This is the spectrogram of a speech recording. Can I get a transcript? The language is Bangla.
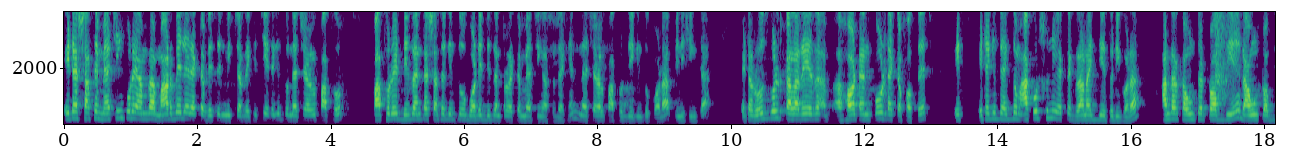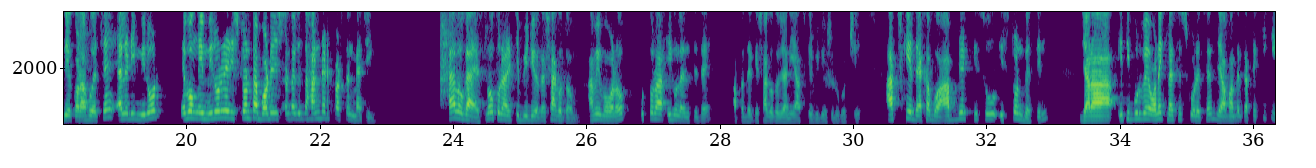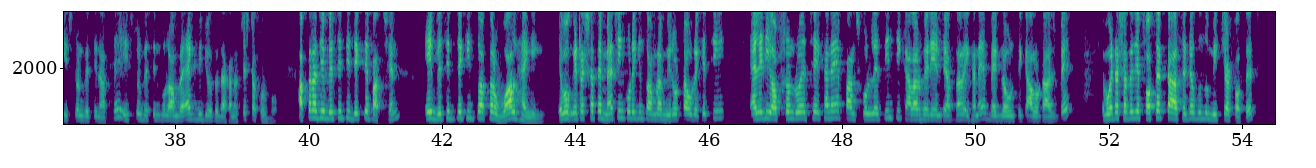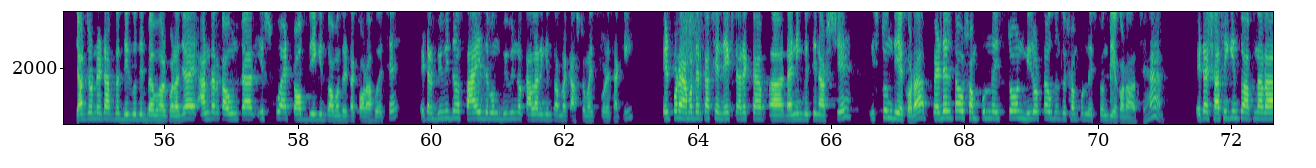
এটার সাথে ম্যাচিং করে আমরা মার্বেলের একটা বেসিন মিক্সচার রেখেছি। এটা কিন্তু ন্যাচারাল পাথর। পাথরের ডিজাইনটার সাথে কিন্তু বডির ডিজাইনটার একটা ম্যাচিং আছে দেখেন। ন্যাচারাল পাথর দিয়ে কিন্তু করা ফিনিশিংটা এটা রোজ গোল্ড কালারের হট অ্যান্ড কোল্ড একটা ফসেট এটা কিন্তু একদম আকর্ষণীয় একটা গ্রানাইট দিয়ে তৈরি করা। আন্ডার কাউন্টার টপ দিয়ে রাউন্ড টপ দিয়ে করা হয়েছে। এলইডি মিরর এবং এই মিররের স্টোনটা বডির স্টোনটা কিন্তু hundred percent matching hello guys নতুন আরেকটি ভিডিওতে স্বাগতম। আমি মোবারক, উত্তরা ইগল এজেন্সিতে আপনাদেরকে স্বাগত জানিয়ে আজকের ভিডিও শুরু করছি। আজকে দেখাবো আপডেট কিছু স্টোন বেসিন যারা ইতিপূর্বে অনেক মেসেজ করেছেন যে আমাদের কাছে কি কি স্টোন বেসিন আছে, এই স্টোন বেসিনগুলো আমরা এক ভিডিওতে দেখানোর চেষ্টা করব। আপনারা যে বেসিনটি দেখতে পাচ্ছেন, এই বেসিনটা কিন্তু আপনার ওয়াল হ্যাঙ্গিং এবং এটার সাথে ম্যাচিং করে কিন্তু আমরা মিররটাও রেখেছি। এলইডি অপশন রয়েছে এখানে পাঞ্চ করলে তিনটি কালার ভেরিয়েন্টে আপনার এখানে ব্যাকগ্রাউন্ড থেকে আলোটা আসবে। এবং এটার সাথে যে ফসেটটা আছে, এটাও কিন্তু মিক্সচার ফসেট যার জন্য এটা আপনার দীর্ঘদিন ব্যবহার করা যায়। আন্ডার কাউন্টার স্কোয়ার টপ দিয়ে কিন্তু আমাদের এটা করা হয়েছে। এটার বিভিন্ন সাইজ এবং বিভিন্ন কালার কিন্তু আমরা কাস্টমাইজ করে থাকি। এরপরে আমাদের কাছে নেক্সট আরেকটা ডাইনিং বেসিন আসছে স্টোন দিয়ে করা। প্যাডেলটাও সম্পূর্ণ স্টোন মিররটাও কিন্তু সম্পূর্ণ স্টোন দিয়ে করা আছে হ্যাঁ? এটার সাথে কিন্তু আপনারা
